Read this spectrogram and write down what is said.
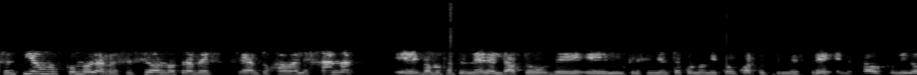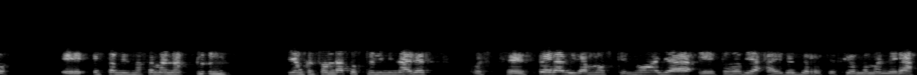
sentíamos como la recesión otra vez se antojaba lejana. Eh, vamos a tener el dato del crecimiento económico el cuarto trimestre en Estados Unidos eh, esta misma semana. y aunque son datos preliminares, pues se espera, digamos, que no haya todavía aires de recesión de manera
